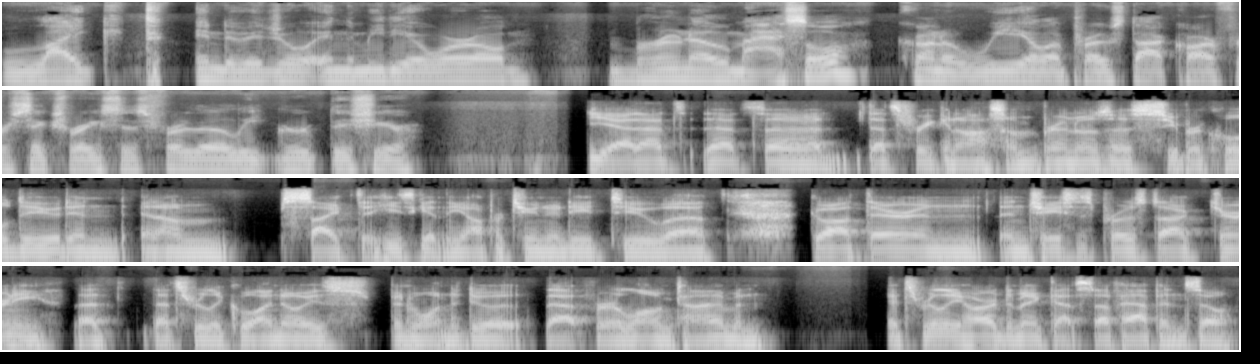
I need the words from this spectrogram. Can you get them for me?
liked individual in the media world, Bruno Massel, going to wheel a pro stock car for six races for the elite group this year. Yeah, that's that's uh that's freaking awesome. Bruno's a super cool dude, and and I'm psyched that he's getting the opportunity to uh, go out there and and chase his pro stock journey. That that's really cool. I know he's been wanting to do it that for a long time, and it's really hard to make that stuff happen. So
